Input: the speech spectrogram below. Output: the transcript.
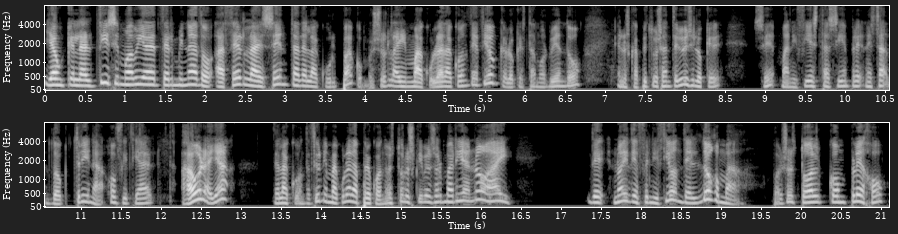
Y aunque el Altísimo había determinado hacerla exenta de la culpa, como eso es la Inmaculada Concepción, que es lo que estamos viendo en los capítulos anteriores y lo que se manifiesta siempre en esta doctrina oficial, ahora ya, de la Concepción Inmaculada, pero cuando esto lo escribe Sor María no hay, de, no hay definición del dogma. Por eso es todo el complejo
